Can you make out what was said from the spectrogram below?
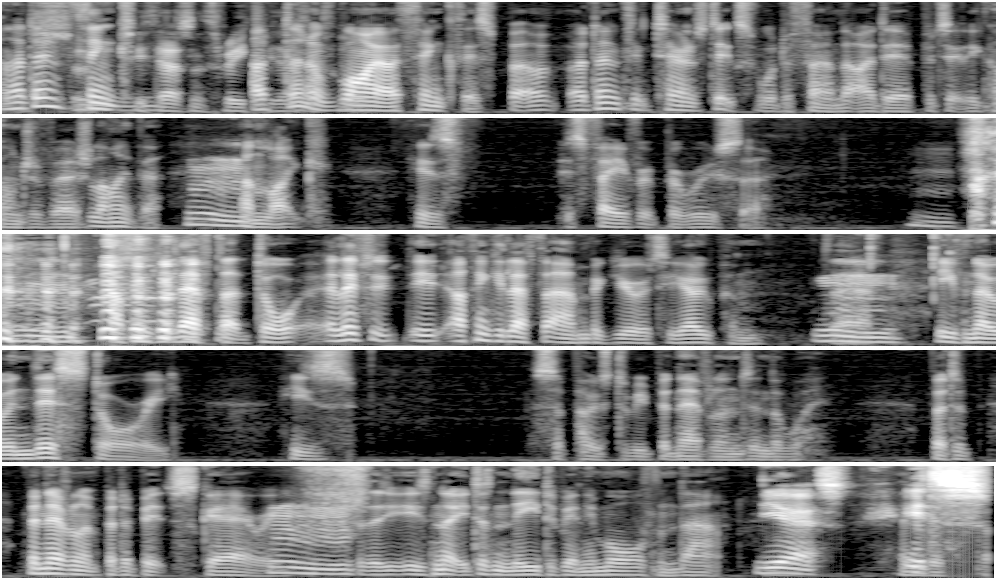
And I don't think- 2003. I don't know why I think this, but I I don't think Terence Dixon would have found that idea particularly controversial either. Hmm. Unlike his his favourite Borusa. Mm. I think he left that door. left he- I think he left that ambiguity open there. Hmm. Even though in this story, he's supposed to be benevolent in the way, but a, benevolent but a bit scary. But he's no, he doesn't need to be any more than that. Yes. in It's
